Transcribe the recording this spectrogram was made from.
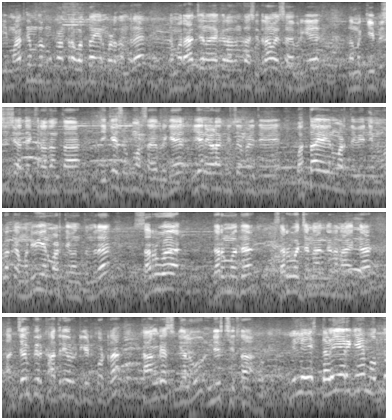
ಈ ಮಾಧ್ಯಮದ ಮುಖಾಂತರ ಒತ್ತಾಯ ಏನು ಮಾಡೋದಂದ್ರೆ, ನಮ್ಮ ರಾಜ್ಯ ನಾಯಕರಾದಂಥ ಸಿದ್ದರಾಮಯ್ಯ ಸಾಹೇಬರಿಗೆ, ನಮ್ಮ ಕೆ ಪಿ ಸಿ ಸಿ ಅಧ್ಯಕ್ಷರಾದಂಥ ಡಿ ಕೆ ಶಿವಕುಮಾರ್ ಸಾಹೇಬರಿಗೆ ಏನು ಹೇಳಕ್ಕೆ ವಿಷಯ ಪಡ್ತೀವಿ ಒತ್ತಾಯ ಏನು ಮಾಡ್ತೀವಿ ನಿಮ್ಮ ಮೂಲಕ ಮನವಿ ಏನು ಮಾಡ್ತೀವಿ ಅಂತಂದ್ರೆ ಸರ್ವ ಧರ್ಮದ ಸರ್ವ ಜನಾಂಗದ ನಾಯಕ ಅಜ್ಜಂಪೀರ್ ಖಾದ್ರಿ ಅವರು ಟಿಕೆಟ್ ಕೊಟ್ಟರೆ ಕಾಂಗ್ರೆಸ್ ಗೆಲುವು ನಿಶ್ಚಿತ. ಇಲ್ಲಿ ಸ್ಥಳೀಯರಿಗೆ ಮತ್ತು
